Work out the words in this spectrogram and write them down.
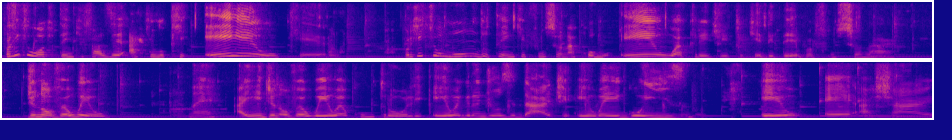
Por que, que o outro tem que fazer aquilo que eu quero? Por que, que o mundo tem que funcionar como eu acredito que ele deva funcionar? De novo, é o eu, né? Aí, de novo, é o eu, é o controle, eu é grandiosidade, eu é egoísmo, eu é achar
